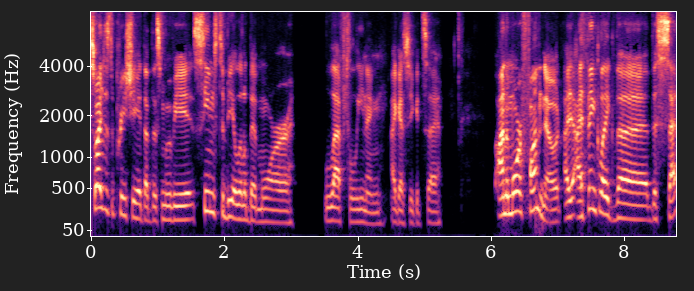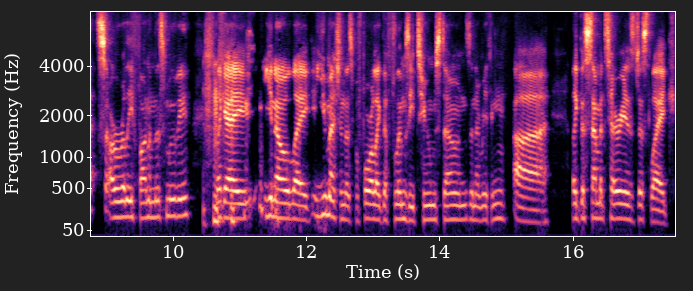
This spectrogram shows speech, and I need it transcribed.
So I just appreciate that this movie seems to be a little bit more left leaning, I guess you could say. on a more fun note, I, I think like the the sets are really fun in this movie. Like I, you know, like you mentioned this before, like the flimsy tombstones and everything. Uh, like the cemetery is just like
